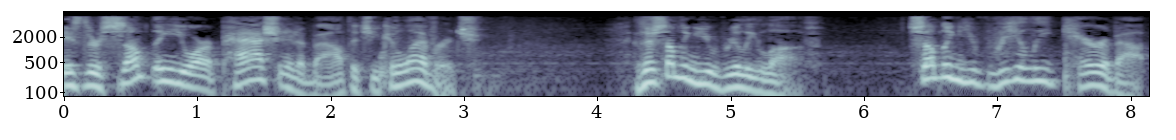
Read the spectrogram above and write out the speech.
is there something you are passionate about that you can leverage? Is there something you really love, something you really care about,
